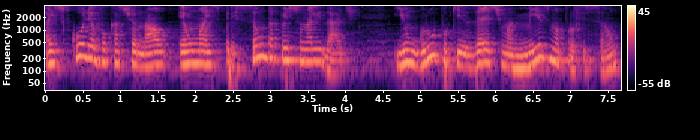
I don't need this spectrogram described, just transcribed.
a escolha vocacional é uma expressão da personalidade e um grupo que exerce uma mesma profissão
